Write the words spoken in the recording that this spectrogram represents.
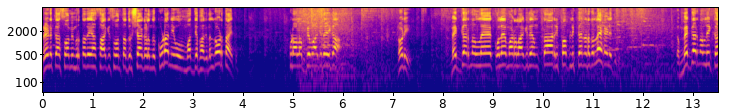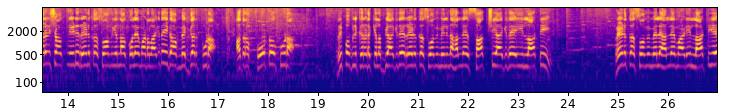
ರೇಣುಕಾ ಸ್ವಾಮಿ ಮೃತದೇಹ ಸಾಗಿಸುವಂತ ದೃಶ್ಯಗಳನ್ನು ಕೂಡ ನೀವು ಮಧ್ಯಭಾಗದಲ್ಲಿ ನೋಡ್ತಾ ಇದ್ದೀರಿ. ಕೂಡ ಲಭ್ಯವಾಗಿದೆ ಈಗ. ನೋಡಿ, ಮೆಗ್ಗರ್ನಲ್ಲೇ ಕೊಲೆ ಮಾಡಲಾಗಿದೆ ಅಂತ ರಿಪಬ್ಲಿಕ್ ಕನ್ನಡದಲ್ಲೇ ಹೇಳಿದ್ವಿ. ಮೆಗ್ಗರ್ನಲ್ಲಿ ಕರೆಂಟ್ ಶಾಕ್ ನೀಡಿ ರೇಣುಕಾ ಸ್ವಾಮಿಯನ್ನ ಕೊಲೆ ಮಾಡಲಾಗಿದೆ. ಈಗ ಮೆಗ್ಗರ್ ಕೂಡ, ಅದರ ಫೋಟೋ ಕೂಡ. ರಿಪಬ್ಲಿಕ್ ಕನ್ನಡಕ್ಕೆ ಲಭ್ಯ ಆಗಿದೆ. ರೇಣುಕಾ ಸ್ವಾಮಿ ಮೇಲಿನ ಹಲ್ಲೆ ಸಾಕ್ಷಿಯಾಗಿದೆ ಈ ಲಾಟಿ ರೇಣುಕಾ ಸ್ವಾಮಿ ಮೇಲೆ ಹಲ್ಲೆ ಮಾಡಿ ಲಾಟಿಯೇ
